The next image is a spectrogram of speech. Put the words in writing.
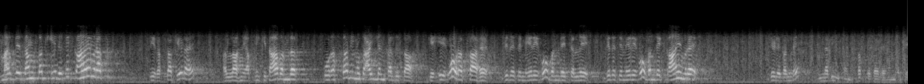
مرد دم تک یہ دیتے قائم رکھ۔ یہ رستہ کہڑا ہے؟ اللہ نے اپنی کتاب اندر وہ رستہ بھی متعین کر دیتا۔ کہ یہ وہ رستہ ہے جہے سے میرے وہ بندے چلے جہے سے میرے وہ بندے قائم رہے۔ جڑے بندے نبی سن سب سے پہلے نمبر سے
